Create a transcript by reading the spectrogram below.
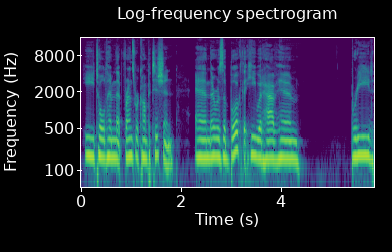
He told him that friends were competition. And there was a book that he would have him read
